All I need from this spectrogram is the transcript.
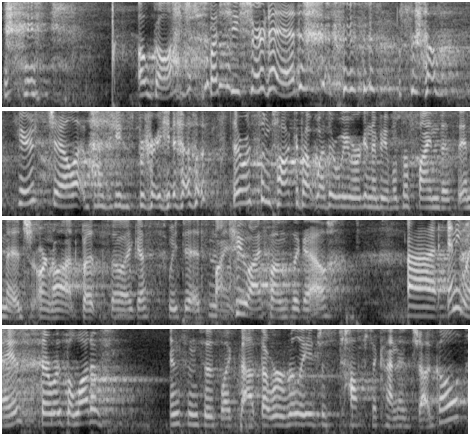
oh God. But she sure did. so here's Jill at Budgie's Burritos. There was some talk about whether we were going to be able to find this image or not, but so I guess we did It was find two it. iPhones ago. Uh, anyways, there was a lot of instances like that that were really just tough to kind of juggle,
